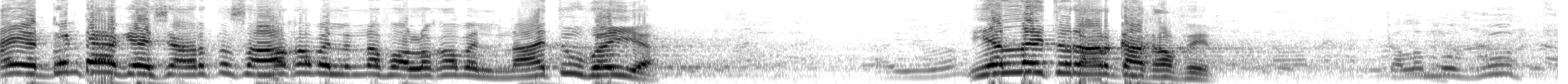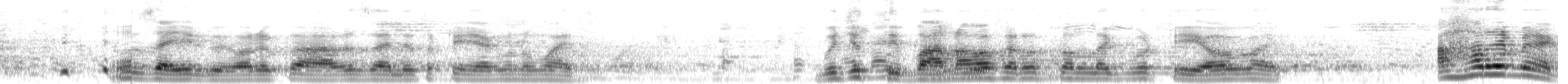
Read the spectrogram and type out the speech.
আই এক ঘণ্টা আগে আছি আর তো চাও খাবাইলেন না, ফলও খাবাইলেন না আই তো উভাইয়া ইয়াল্লাই তোর আর গা কাফের। কালাম মজবুত। ও যাইর গই আরে কো আর যাইলে তো টিয়া কোনো মাইর। বুঝতি বানাওয়া ফেরত দন লাগবো, টিয়াও মাইর। আহারে মেঘ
